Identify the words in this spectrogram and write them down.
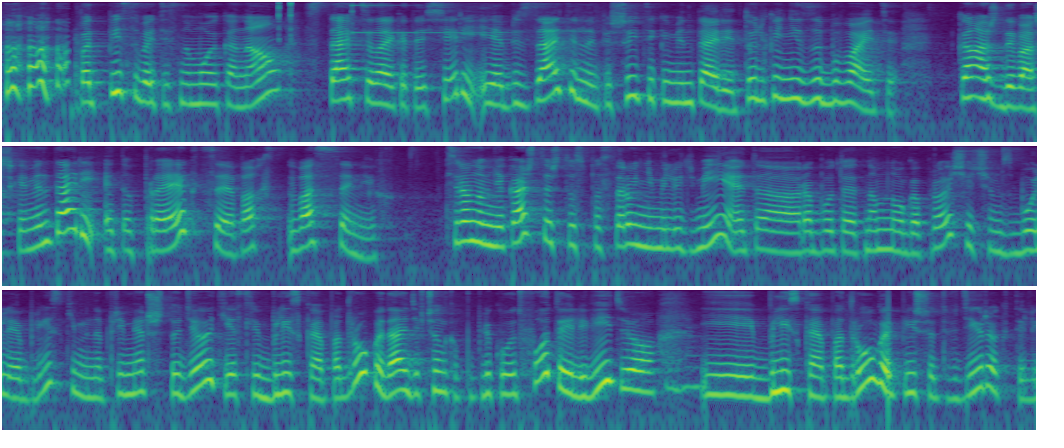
Подписывайтесь на мой канал, ставьте лайк этой серии и обязательно пишите комментарии. Только не забывайте, каждый ваш комментарий — это проекция вас, вас самих. Все равно мне кажется, что с посторонними людьми это работает намного проще, чем с более близкими. Например, что делать, если близкая подруга, да, девчонка публикует фото или видео, угу. и близкая подруга пишет в директ или,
